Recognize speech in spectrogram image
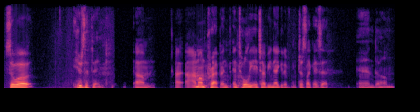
So, uh, here's the thing. Um, I, I'm on PrEP and, and totally HIV negative, just like I said. And um,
